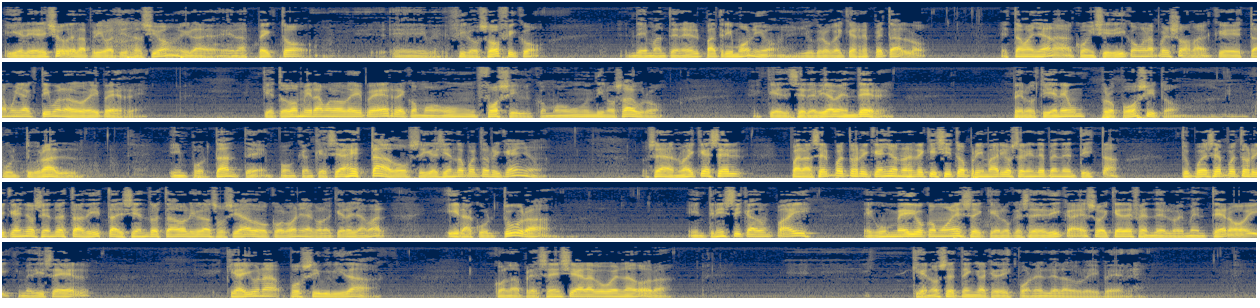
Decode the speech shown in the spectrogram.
Y el hecho de la privatización y la- el aspecto eh, filosófico de mantener el patrimonio, yo creo que hay que respetarlo. Esta mañana coincidí con una persona que está muy activa en la IPR, que todos miramos la IPR como un fósil, como un dinosaurio que se debía vender, pero tiene un propósito cultural importante, porque aunque seas Estado, sigue siendo puertorriqueño. O sea, no hay que ser, para ser puertorriqueño no es requisito primario ser independentista. Tú puedes ser puertorriqueño siendo estadista y siendo Estado Libre Asociado o colonia, como lo quieras llamar. Y la cultura intrínseca de un país, en un medio como ese, que lo que se dedica a eso hay que defenderlo. Y me entero hoy, me dice él, que hay una posibilidad con la presencia de la gobernadora que no se tenga que disponer de la WIPR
